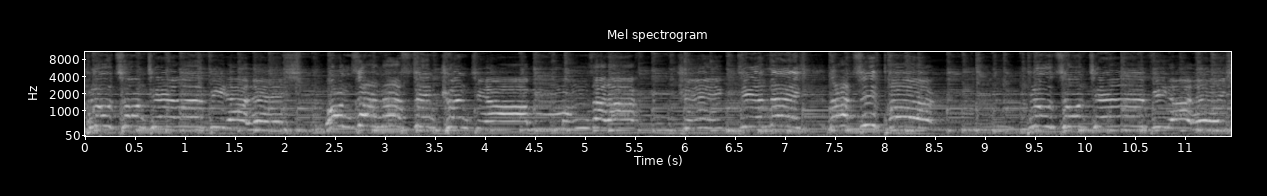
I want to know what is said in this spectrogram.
Blut und Ehre widerlich. Unser Nass, den könnt ihr haben, unser Lachen kriegt ihr nicht. Nazi-Park, Blut und Ehre widerlich.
